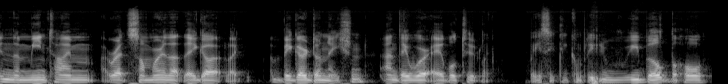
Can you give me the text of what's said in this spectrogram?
in the meantime, I read somewhere that they got like a bigger donation and they were able to like basically completely rebuild the whole.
